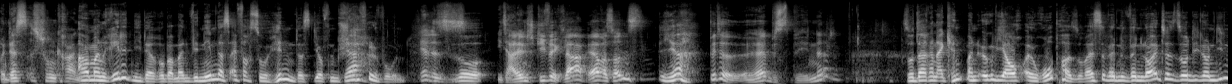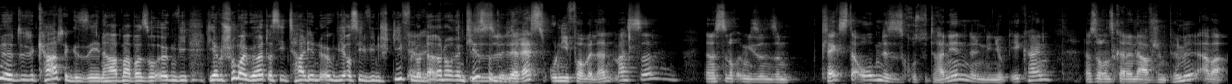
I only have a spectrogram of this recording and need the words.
Und das ist schon krank. Aber man redet nie darüber. Man, wir nehmen das einfach so hin, dass die auf einem Ja. Stiefel wohnen. ja, das ist so. Italien Stiefel, klar. Ja, was sonst? Ja. Bitte, hä, bist du behindert? So daran erkennt man irgendwie auch Europa, so weißt du, wenn, wenn Leute so, die noch nie eine, Karte gesehen haben, aber so irgendwie, die haben schon mal gehört, dass Italien irgendwie aussieht wie ein Stiefel und daran orientierst ist du so dich. Der Rest, uniforme Landmasse. Dann hast du noch irgendwie so, so ein Klecks da oben, das ist Großbritannien, den juckt eh keinen. Dann hast du noch einen skandinavischen Pimmel, aber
